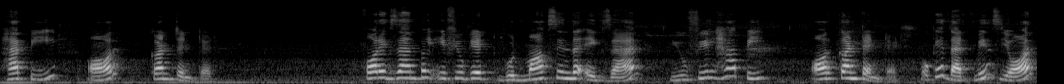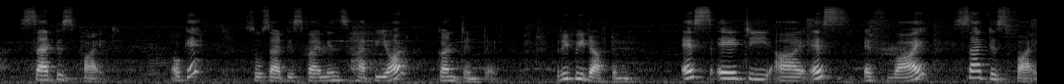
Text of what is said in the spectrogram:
happy or contented. For example, if you get good marks in the exam, you feel happy or contented. Okay, that means you are satisfied. Okay, so satisfy means happy or contented. Repeat after me. S A T I S F Y satisfy.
